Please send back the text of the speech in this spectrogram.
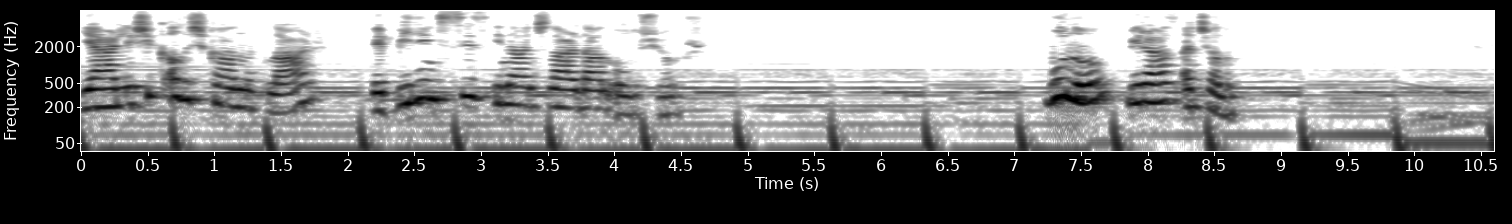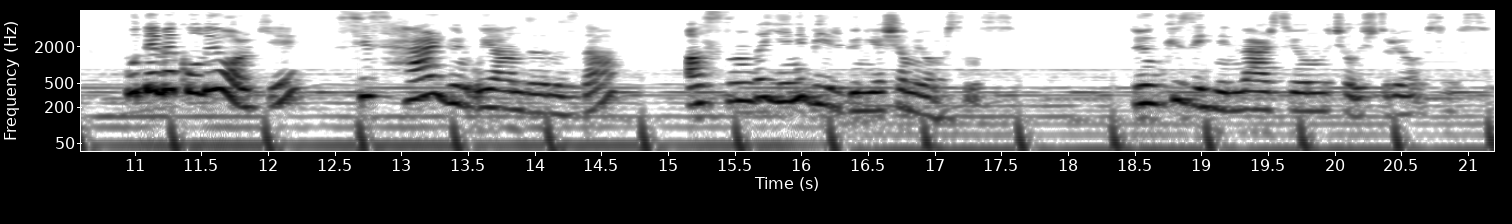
yerleşik alışkanlıklar ve bilinçsiz inançlardan oluşuyor. Bunu biraz açalım. Bu demek oluyor ki siz her gün uyandığınızda aslında yeni bir gün yaşamıyorsunuz. Dünkü zihnin versiyonunu çalıştırıyorsunuz.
